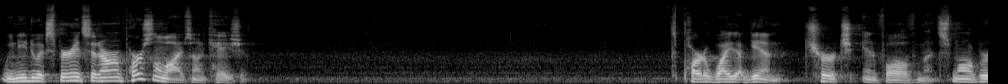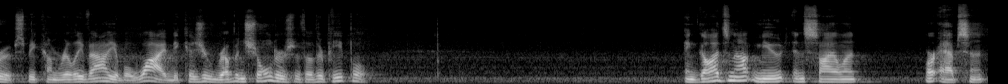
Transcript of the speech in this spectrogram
we need to experience it in our own personal lives on occasion. It's part of why, again, church involvement, small groups become really valuable. Why? Because you're rubbing shoulders with other people. And God's not mute and silent or absent.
